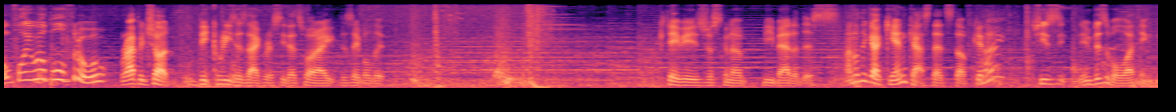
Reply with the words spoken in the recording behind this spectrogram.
Hopefully we'll pull through. Rapid shot decreases accuracy. That's why I disabled it. Octavia is just gonna be bad at this. I don't think I can cast that stuff, can I? She's invisible, I think.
